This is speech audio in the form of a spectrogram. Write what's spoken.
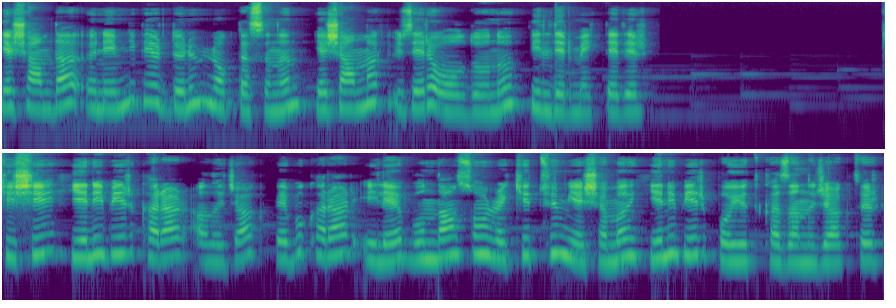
yaşamda önemli bir dönüm noktasının yaşanmak üzere olduğunu bildirmektedir. Kişi yeni bir karar alacak ve bu karar ile bundan sonraki tüm yaşamı yeni bir boyut kazanacaktır.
